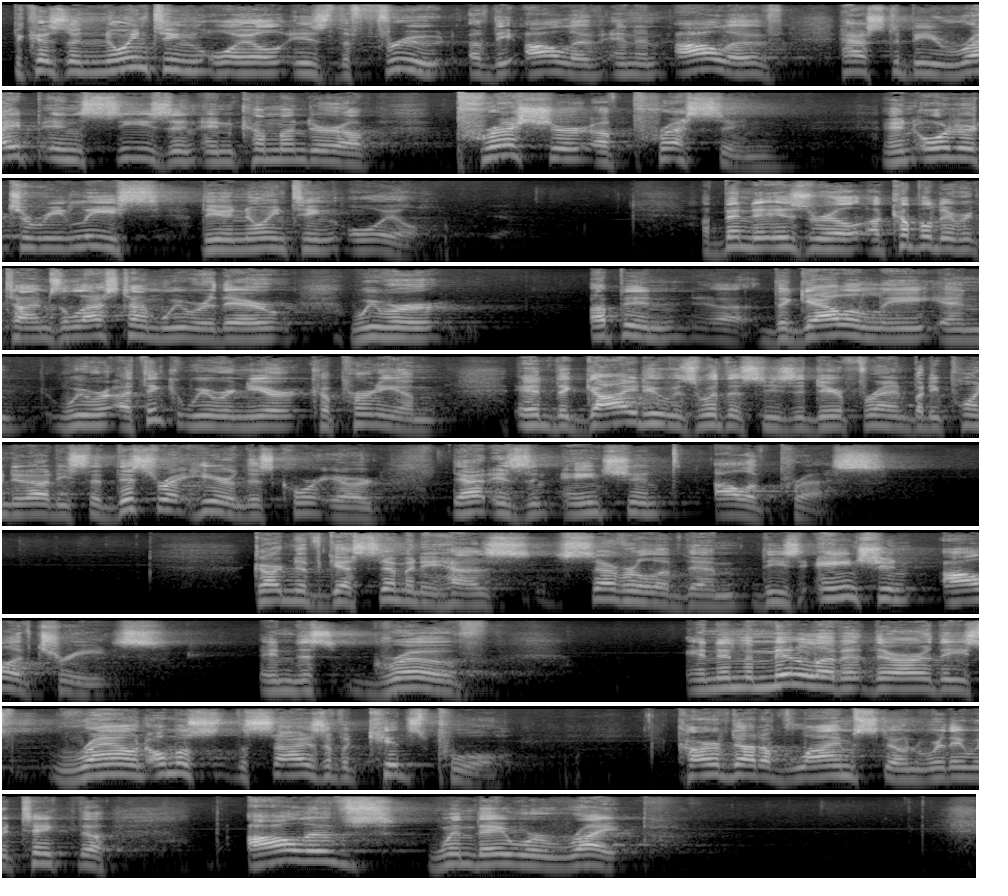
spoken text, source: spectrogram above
Because anointing oil is the fruit of the olive, and an olive has to be ripe in season and come under a pressure of pressing in order to release the anointing oil. I've been to Israel a couple different times. The last time we were there, we were up in uh, the Galilee, and we were, I think we were near Capernaum. And the guide who was with us, he's a dear friend, but he pointed out, he said, This right here in this courtyard, that is an ancient olive press. Garden of Gethsemane has several of them, these ancient olive trees in this grove. And in the middle of it, there are these round, almost the size of a kid's pool, carved out of limestone, where they would take the olives when they were ripe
